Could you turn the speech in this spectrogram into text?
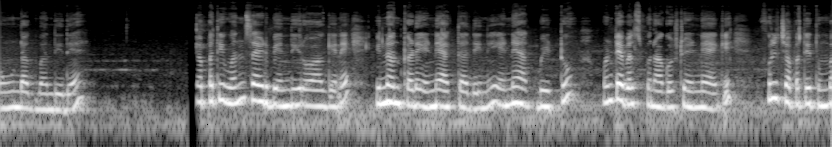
ರೌಂಡಾಗಿ ಬಂದಿದೆ. ಚಪಾತಿ ಒಂದು ಸೈಡ್ ಬೆಂದಿರೋ ಹಾಗೇ ಇನ್ನೊಂದು ಕಡೆ ಎಣ್ಣೆ ಹಾಕ್ತಾ ಇದ್ದೀನಿ. ಎಣ್ಣೆ ಹಾಕ್ಬಿಟ್ಟು ಒಂದು ಟೇಬಲ್ ಸ್ಪೂನ್ ಆಗೋಷ್ಟು ಎಣ್ಣೆ ಹಾಕಿ ಫುಲ್ ಚಪಾತಿ ತುಂಬ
